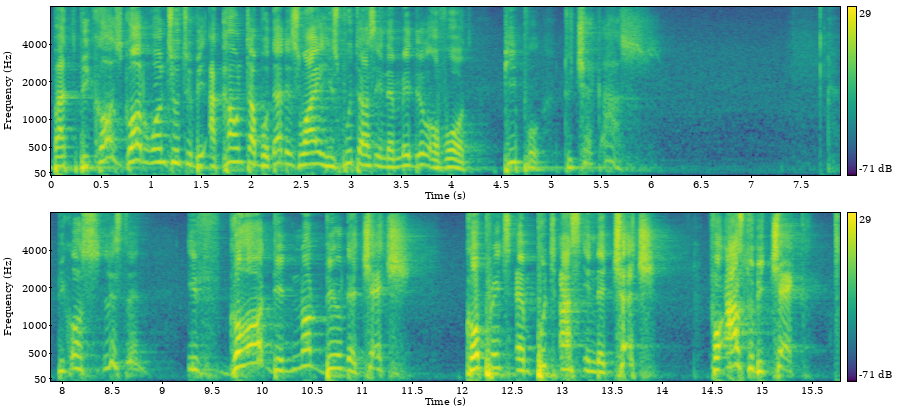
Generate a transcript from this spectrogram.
But because God wants you to be accountable, that is why He's put us in the middle of what? People to check us. Because, listen, if God did not build a church, corporate, and put us in the church for us to be checked,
